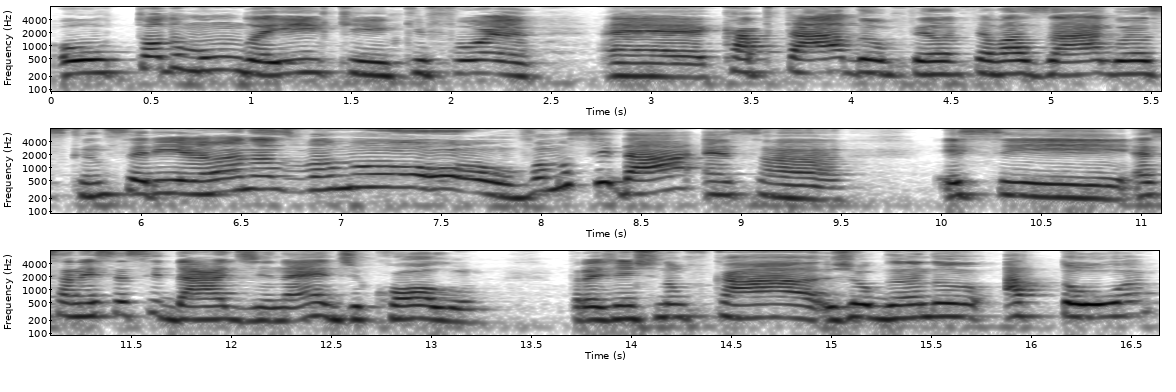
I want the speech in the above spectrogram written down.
Ou todo mundo aí que, que for é, captado pela, pelas águas cancerianas, vamos, vamos se dar essa, esse, essa necessidade, né, de colo, pra gente não ficar jogando à toa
